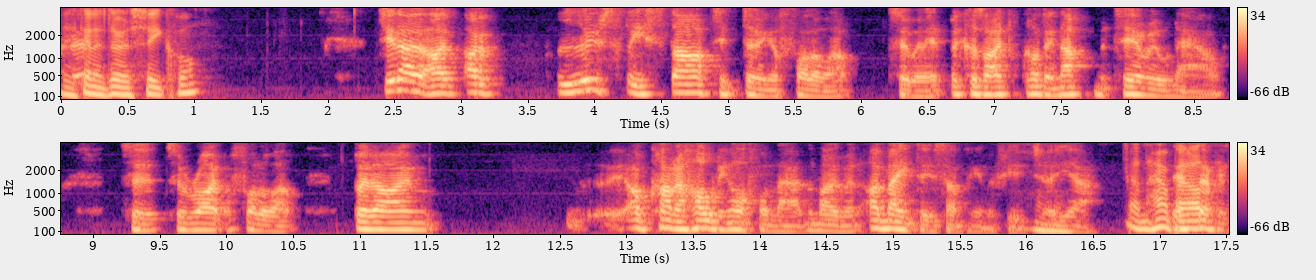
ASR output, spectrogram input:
Are you going to do a sequel? Do you know I, I loosely started doing a follow up to it because I've got enough material now to to write a follow up, but I'm I'm kind of holding off on that at the moment. I may do something in the future, mm. yeah. And how about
